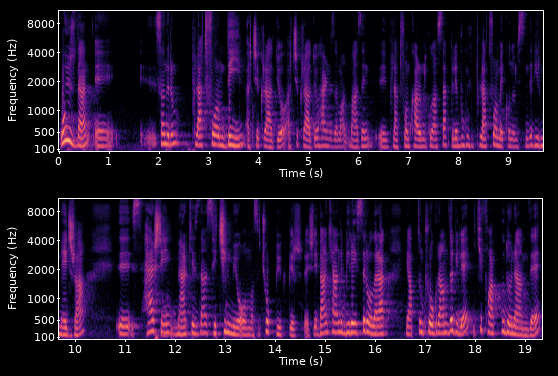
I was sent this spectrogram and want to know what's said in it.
O yüzden e, sanırım platform değil açık radyo. Açık radyo her ne zaman bazen platform kavramını kullansak bile bugünkü platform ekonomisinde bir mecra. Her şeyin merkezden seçilmiyor olması çok büyük bir şey. Ben kendi bireysel olarak yaptığım programda bile iki farklı dönemde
